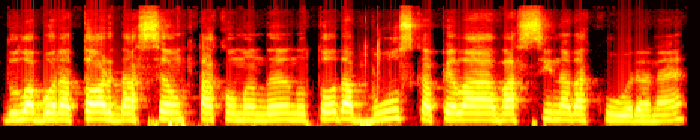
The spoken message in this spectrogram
do laboratório da ação que está comandando toda a busca pela vacina da cura, né,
